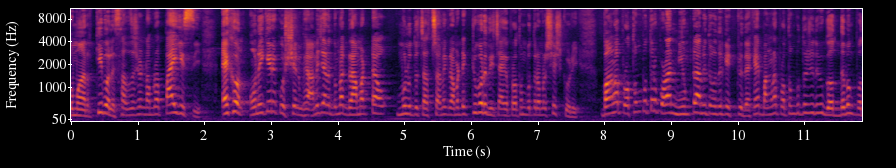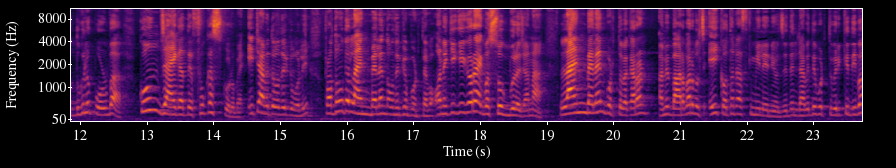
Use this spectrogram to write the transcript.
তোমার, কি বলে সাজেশনটা আমরা পাই গেছি। এখন অনেকের কোশ্চেন ভাই, আমি জানি তোমরা গ্রামারটা মূলত চাচ্ছ, আমি গ্রামারটা একটু বলে দিচ্ছি, আগে প্রথম পত্র আমরা শেষ করি। বাংলা প্রথম পত্র পড়ার নিয়মটা আমি তোমাদেরকে একটু দেখাই। বাংলা প্রথম পত্র যদি তুমি গদ্য এবং পদ্যগুলো পড়বা, কোন জায়গাতে ফোকাস করবে? এটা আমি তোমাদেরকে বলি। প্রথমত লাইন ব্যালেন্স তোমাদেরকে পড়তে হবে। অনেকে কি করে? একবার চোখ বলে যা না লাইন ব্যালেন্স পড়তে হবে। কারণ আমি বারবার বলছি, এই কথাটা আজকে মিলে নিও। যেদিন ঢাবিতে ভর্তি পরীক্ষা দিবা,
